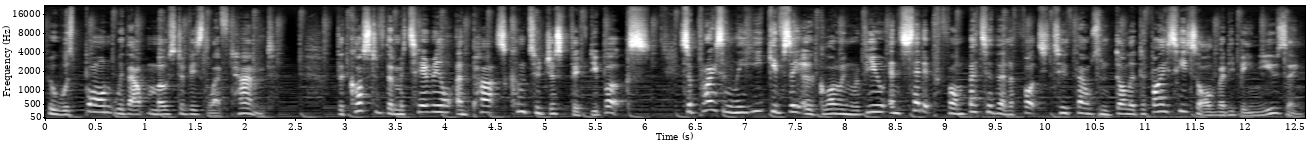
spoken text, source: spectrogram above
who was born without most of his left hand. The cost of the material and parts come to just 50 bucks. Surprisingly, he gives it a glowing review and said it performed better than a $42,000 device he's already been using.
